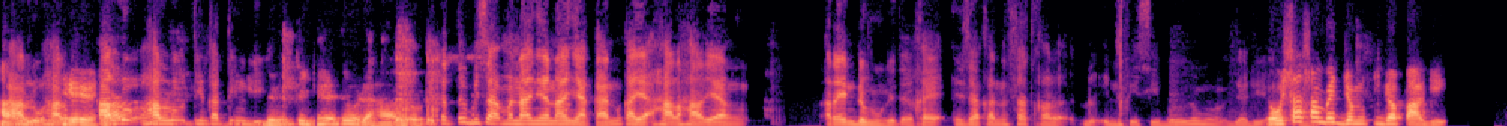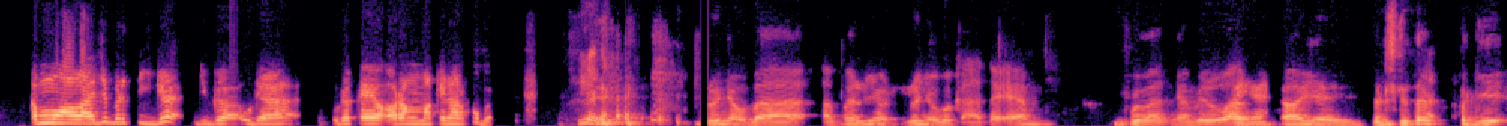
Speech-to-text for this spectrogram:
Halu halu Iya. halu halu tingkat tinggi Jadi tiga itu udah halo. kita tuh bisa menanya-nanyakan kayak hal-hal yang random gitu kayak misalkan saat kalau lu invisible lu mau jadi Gak usah sampai jam 3 pagi. Ke mall aja bertiga juga udah udah kayak orang makin narkoba. iya. Lu nyoba apa lu, nyoba, lu nyoba ke ATM buat ngambil uang. Oh, iya. Oh iya. iya. Terus kita pergi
